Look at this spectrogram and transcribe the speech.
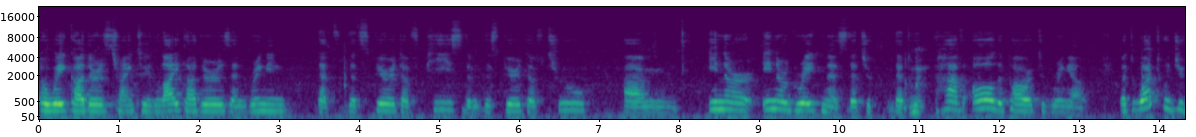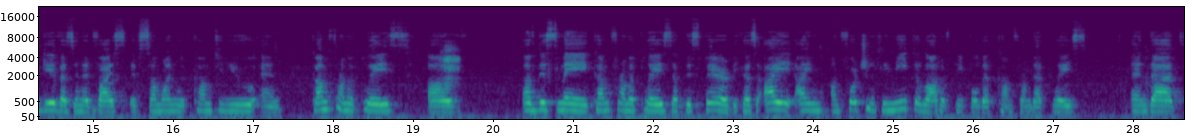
awake others trying to enlighten others and bringing that that spirit of peace the, the spirit of true um, inner inner greatness that you that we have all the power to bring out. But what would you give as an advice if someone would come to you and come from a place of of dismay come from a place of despair? Because i i unfortunately meet a lot of people that come from that place and that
